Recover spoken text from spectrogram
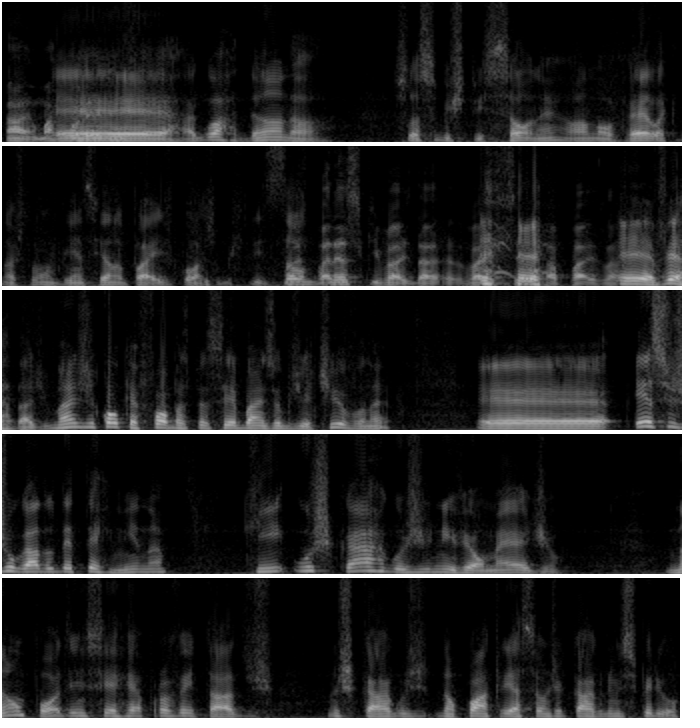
ah, é Marco é, Aurélio. É, aguardando a sua substituição, né, uma novela que nós estamos vivenciando no país com a substituição. Mas parece que vai, dar, vai ser o rapaz lá. É verdade, mas de qualquer forma, para ser mais objetivo, né, é, esse julgado determina que os cargos de nível médio não podem ser reaproveitados nos cargos, não, com a criação de cargo de nível superior.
